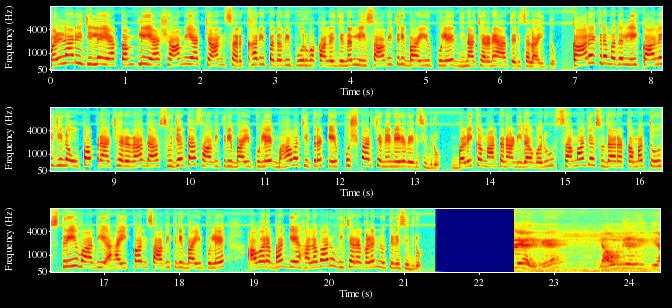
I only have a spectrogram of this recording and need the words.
ಬಳ್ಳಾರಿ ಜಿಲ್ಲೆಯ ಕಂಪ್ಲಿಯ ಶಾಮಿಯಾ ಚಾಂದ್ ಸರ್ಕಾರಿ ಪದವಿ ಪೂರ್ವ ಕಾಲೇಜಿನಲ್ಲಿ ಸಾವಿತ್ರಿಬಾಯಿ ಪುಲೆ ದಿನಾಚರಣೆ ಆಚರಿಸಲಾಯಿತು. ಕಾರ್ಯಕ್ರಮದಲ್ಲಿ ಕಾಲೇಜಿನ ಉಪ ಪ್ರಾಚಾರ್ಯರಾದ ಸುಜಾತಾ ಸಾವಿತ್ರಿಬಾಯಿ ಪುಲೆ ಭಾವಚಿತ್ರಕ್ಕೆ ಪುಷ್ಪಾರ್ಚನೆ ನೆರವೇರಿಸಿದರು. ಬಳಿಕ ಮಾತನಾಡಿದ ಅವರು, ಸಮಾಜ ಸುಧಾರಕ ಮತ್ತು ಸ್ತ್ರೀವಾದಿ ಹೈಕಾನ್ ಸಾವಿತ್ರಿಬಾಯಿ ಪುಲೆ ಅವರ ಬಗ್ಗೆ ಹಲವಾರು ವಿಚಾರಗಳನ್ನು ತಿಳಿಸಿದರು. ಯಾವುದೇ ರೀತಿಯ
